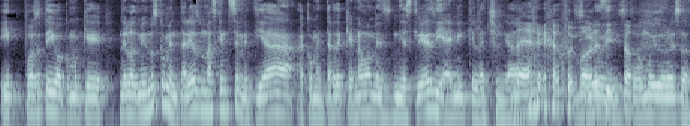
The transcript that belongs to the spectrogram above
y, y por eso te digo, como que de los mismos comentarios, más gente se metía a comentar de que no mames, ni escribes bien y que la chingada. Verga, güey, pobrecito. estuvo muy duro eso.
